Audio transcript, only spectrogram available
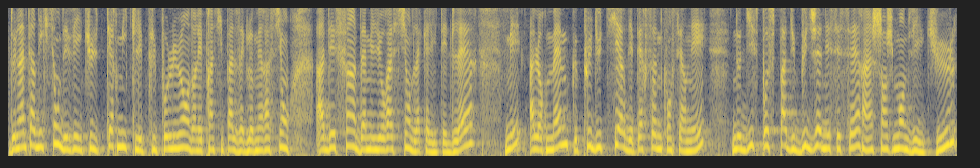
de l'interdiction des véhicules thermiques les plus polluants dans les principales agglomérations à des fins d'amélioration de la qualité de l'air, mais alors même que plus du tiers des personnes concernées ne disposent pas du budget nécessaire à un changement de véhicule,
